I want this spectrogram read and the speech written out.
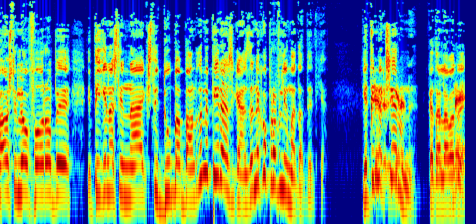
πάω στη λεωφόρο, ε, πήγαινα στην ΑΕΚ, στην Τούμπα πάνω. Δεν με πειράζει κανένας, δεν έχω προβλήματα τέτοια. Γιατί με Ξέρεις, ξέρουνε, καταλάβατε; Ναι.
